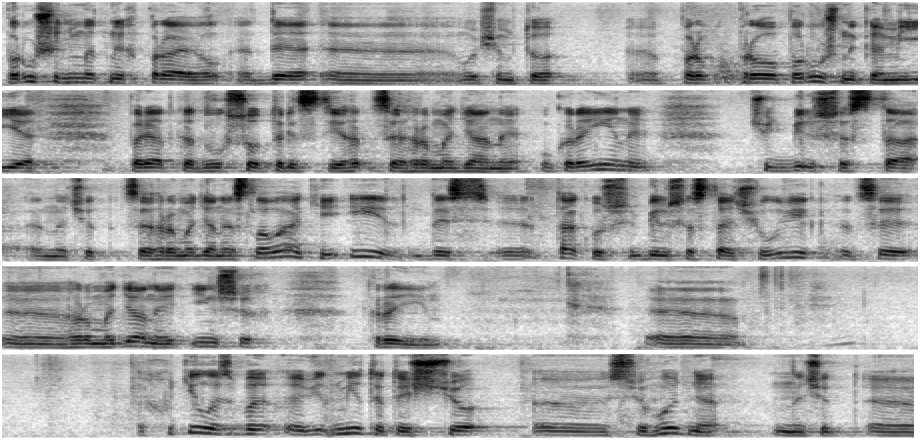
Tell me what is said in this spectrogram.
порушень митних правил, де, е, в общем-то, е, правопорушниками є порядка 230 гр- це громадяни України, чуть більше 100 значить, це громадяни Словакії, і десь е, також більше 100 чоловік це громадяни інших країн. Хотілося б відмітити, що сьогодні значить, е,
